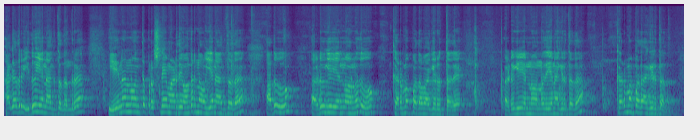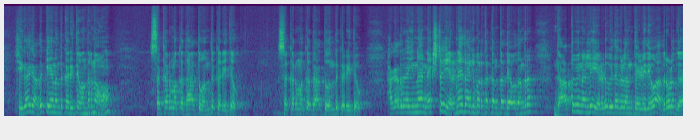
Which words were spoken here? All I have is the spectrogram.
ಹಾಗಾದ್ರೆ ಇದು ಏನಾಗ್ತದಂದ್ರೆ, ಏನನ್ನು ಅಂತ ಪ್ರಶ್ನೆ ಮಾಡಿದೆವು ಅಂದ್ರೆ ನಾವು ಏನಾಗ್ತದ? ಅದು ಅಡುಗೆಯನ್ನು ಅನ್ನೋದು ಕರ್ಮಪದವಾಗಿರುತ್ತದೆ. ಅಡುಗೆಯನ್ನು ಅನ್ನೋದು ಏನಾಗಿರ್ತದ? ಕರ್ಮಪದ ಆಗಿರ್ತದ. ಹೀಗಾಗಿ ಅದಕ್ಕೆ ಏನಂತ ಕರಿತೇವೆ ಅಂದ್ರೆ ನಾವು ಸಕರ್ಮಕ ಧಾತು ಅಂತ ಕರಿತೇವೆ. ಸಕರ್ಮಕ ಧಾತು ಅಂತ ಕರಿತೇವೆ. ಹಾಗಾದ್ರೆ ಇನ್ನು ನೆಕ್ಸ್ಟ್ ಎರಡನೇದಾಗಿ ಬರ್ತಕ್ಕಂಥದ್ದು ಯಾವುದಂದ್ರೆ ಧಾತುವಿನಲ್ಲಿ ಎರಡು ವಿಧಗಳಂತ ಹೇಳಿದೆವು. ಅದರೊಳಗೆ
